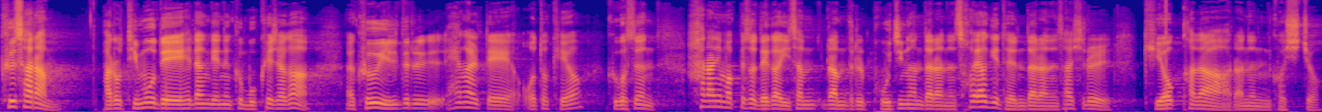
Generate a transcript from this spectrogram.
그 사람 바로 디모데에 해당되는 그 목회자가 그 일들을 행할 때 어떻게 해요? 그것은 하나님 앞에서 내가 이 사람들을 보증한다라는 서약이 된다라는 사실을 기억하라라는 것이죠.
